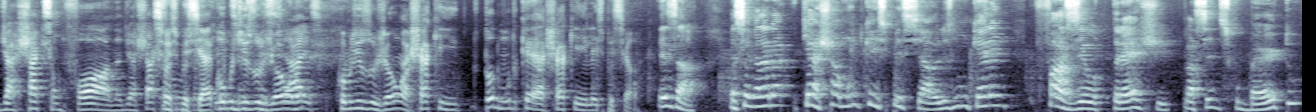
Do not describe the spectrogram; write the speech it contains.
de achar que são foda, de achar que São sei especiais. Como são diz o João, né? como diz o João, achar que. Todo mundo quer achar que ele é especial. Exato. Essa galera quer achar muito que é especial. Eles não querem fazer o trash pra ser descoberto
